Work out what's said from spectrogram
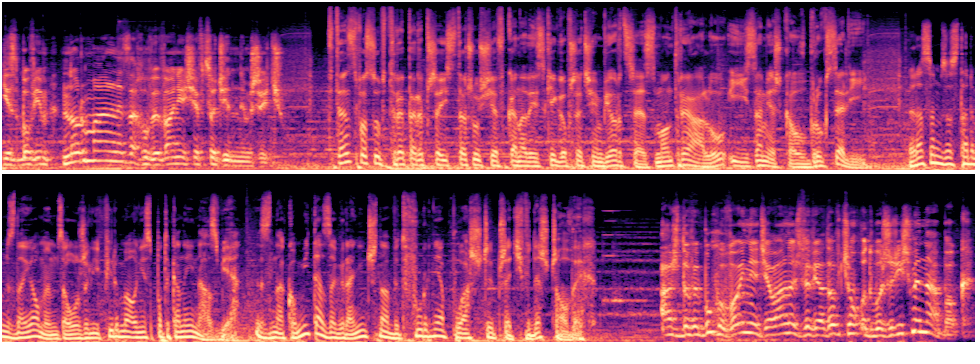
jest bowiem normalne zachowywanie się w codziennym życiu. W ten sposób Trepper przeistoczył się w kanadyjskiego przedsiębiorcę z Montrealu i zamieszkał w Brukseli. Razem ze starym znajomym założyli firmę o niespotykanej nazwie. Znakomita zagraniczna wytwórnia płaszczy przeciwdeszczowych. Aż do wybuchu wojny działalność wywiadowczą odłożyliśmy na bok.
